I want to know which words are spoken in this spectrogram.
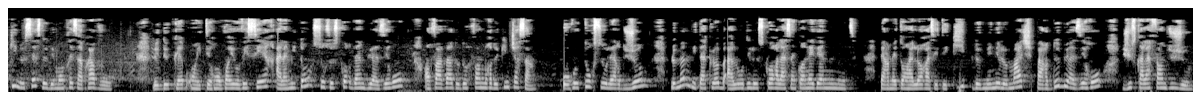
qui ne cesse de démontrer sa bravoure. Les deux clubs ont été renvoyés au vestiaire à la mi-temps sur ce score d'un but à zéro en faveur de Dauphins Noirs de Kinshasa. Au retour sur l'air du jeu, le même Vita Club alourdit le score à la 59e minute, permettant alors à cette équipe de mener le match par deux buts à zéro jusqu'à la fin du jeu.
